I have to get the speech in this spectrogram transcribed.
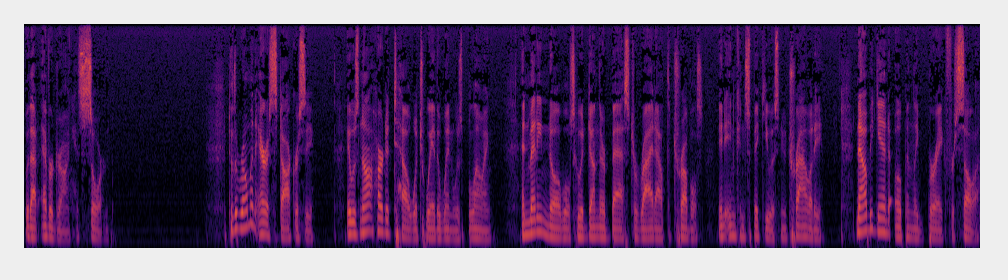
without ever drawing his sword. To the Roman aristocracy, it was not hard to tell which way the wind was blowing, and many nobles who had done their best to ride out the troubles in inconspicuous neutrality now began to openly break for Sulla.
